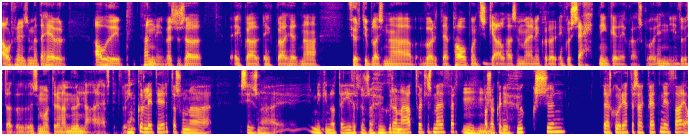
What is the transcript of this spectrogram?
áhrifin sem þetta hefur á þig þannig versus að eitthvað, eitthvað hérna 40 blæsina Word eða PowerPoint skjál það sem er einhver, einhver setning eða eitthvað sko inn í, þú veist að þessum vortir hann að munna eftir. Einhver leiti er þetta svona þessi svona mikið nota íþróttum svona hugrana atverðlismeðferð mm -hmm. bara svona hvernig hugsun eða sko réttir að hvernig það, já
